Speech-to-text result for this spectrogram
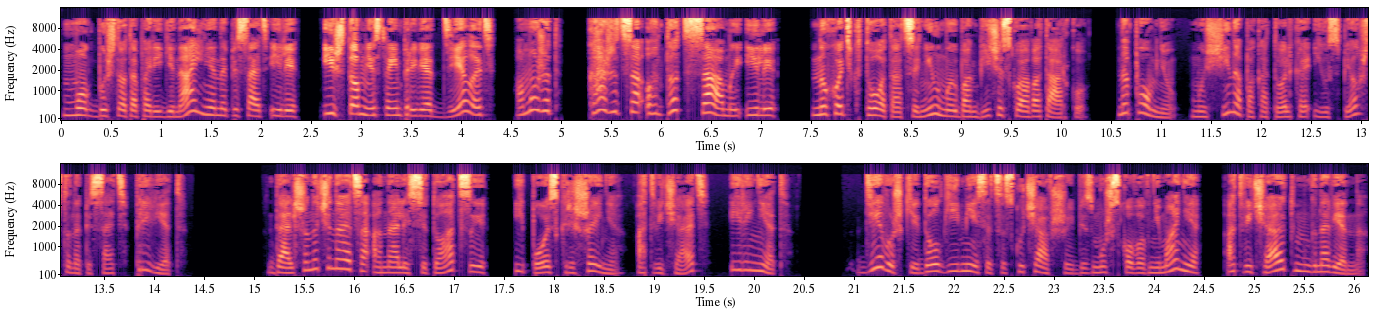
«мог бы что-то пооригинальнее написать» или «и что мне с твоим привет делать?» А может, кажется, он тот самый или «ну хоть кто-то оценил мою бомбическую аватарку». Напомню, мужчина пока только и успел что написать «привет». Дальше начинается анализ ситуации и поиск решения, отвечать или нет. Девушки, долгие месяцы скучавшие без мужского внимания, отвечают мгновенно,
